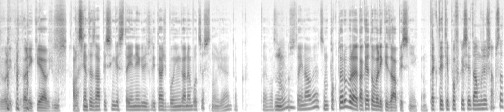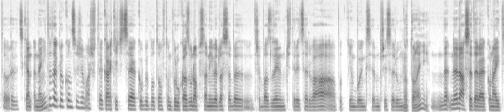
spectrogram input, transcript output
veliký, veliký a, a vlastně ten zápisník je stejný, když lítáš Boeinga nebo Cessnu, že? Tak to je vlastně hmm. to stejná věc. No tak to je dobré, tak je to veliký zápisník. No. Tak ty typovky si tam můžeš napsat teoreticky. Není to tak dokonce, že máš v té kartičce jakoby potom v tom průkazu napsaný vedle sebe třeba Zlin 42 a pod tím Boeing 737? No to není. Ne, nedá se teda jako najít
